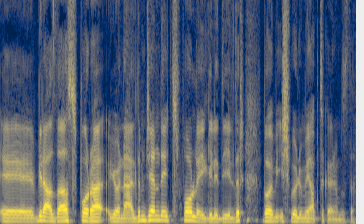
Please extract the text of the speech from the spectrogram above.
Ee, biraz daha spora yöneldim. Cem de hiç sporla ilgili değildir. Böyle bir iş bölümü yaptık aramızda.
